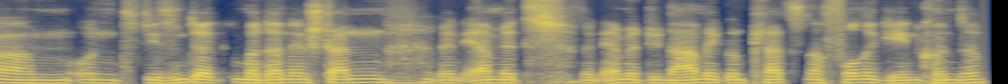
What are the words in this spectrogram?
Ähm, und die sind ja immer dann entstanden, wenn er mit, wenn er mit Dynamik und Platz nach vorne gehen konnte.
